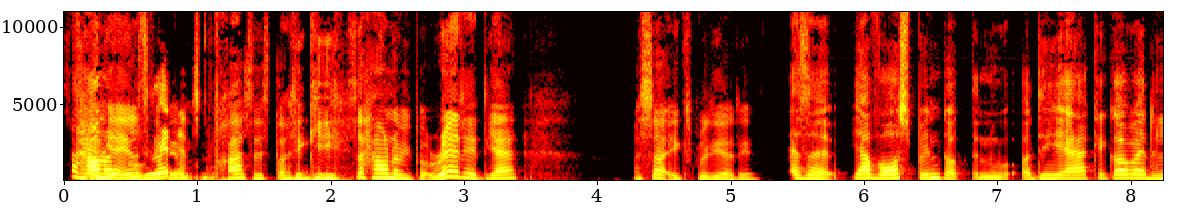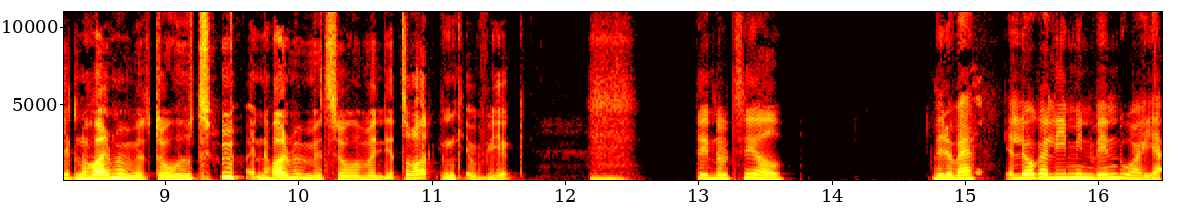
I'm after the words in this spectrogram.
Så havner jeg vi på Reddit. den pressestrategi. Så havner vi på Reddit, ja. Og så eksploderer det. Altså, jeg er vores spindoktor nu, og det er, kan godt være, det er lidt en holmemetode, en holmemetode, men jeg tror, den kan virke. Det er noteret. Ved du hvad? Jeg lukker lige mine vinduer. Jeg,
